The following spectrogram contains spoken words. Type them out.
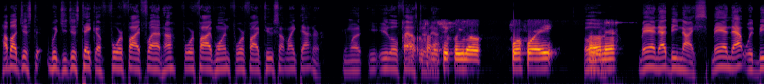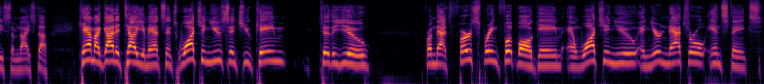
how about just would you just take a four five flat, huh? Four five one, four five two, something like that, or you want you're a little faster I'm trying to shoot for, you know, four four eight Oh. on there. Man, that'd be nice. Man, that would be some nice stuff. Kam, I got to tell you, man, since watching you since you came to the U from that first spring football game and watching you and your natural instincts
